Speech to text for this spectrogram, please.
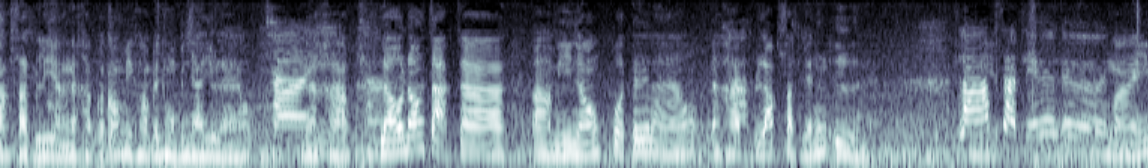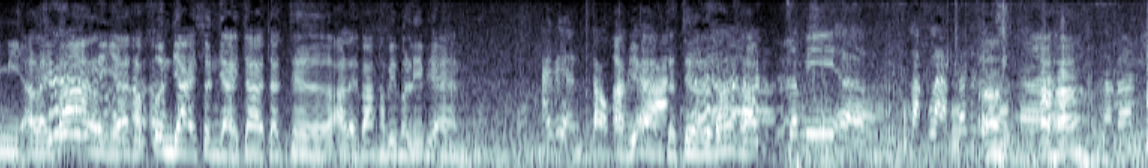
รักสัตว์เลี้ยงนะครับ ก็ต้องมีความเป็นห่วงเป็นใยอยู่แล้วใช่นะครับใช่แล้วนอกจากจะอ่ามีน้องโปเต้แล้วนะครับ ค่ะ รับสัตว์เลี้ยงอื่นรับสัตว์เลี้ยงอื่นๆไหมมีอะไรบ้างอะไรอย่างเงี้ยครับส่วนใหญ่ส่วนใหญ่จะจะเจออะไรบ้างครับพี่พอลลี่พี่แอนๆ ให้พี่แอนตอบอะพี่แอนจะเจออะไรบ้างครับ จะมีเอ่อหลักๆก็จะเป็นสุนัอ่าขฮะ แล้วก็มี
